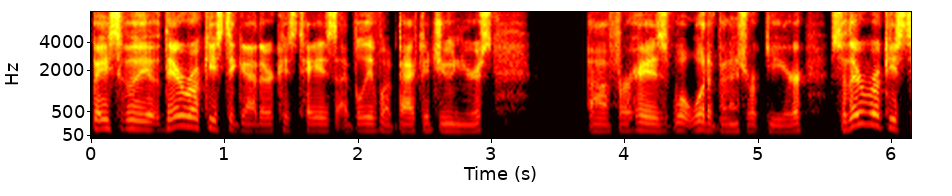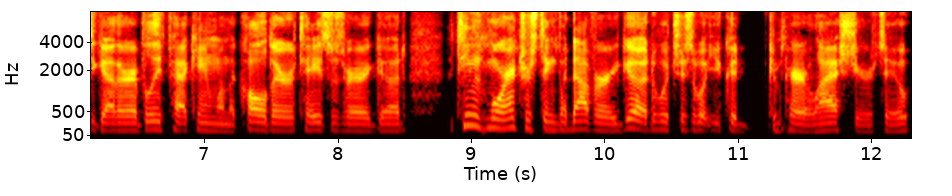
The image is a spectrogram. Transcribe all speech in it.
basically they're rookies together because Toews I believe went back to juniors uh, for his what would have been his rookie year. So they're rookies together. I believe Pat Kane won the Calder. Toews was very good. The team's more interesting but not very good, which is what you could compare last year to.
